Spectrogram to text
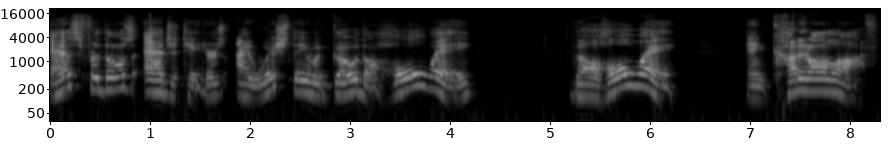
As for those agitators, I wish they would go the whole way, the whole way, and cut it all off.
